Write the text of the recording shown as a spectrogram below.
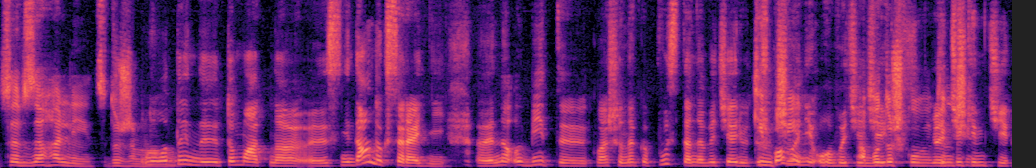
Це взагалі це дуже мало. Ну, один е, томат на е, сніданок середній, е, на обід квашена капуста, на вечерю Кімчі тушковані овочі або чи, тушкові е, кімчі. чи кімчі.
